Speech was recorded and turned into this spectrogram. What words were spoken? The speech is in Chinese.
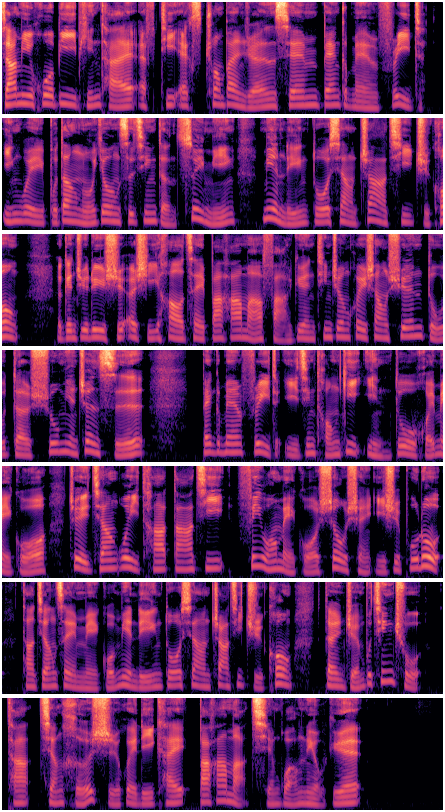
加密货币平台 FTX 创办人 Sam Bankman-Fried 因为不当挪用资金等罪名，面临多项诈欺指控。而根据律师二十一号在巴哈马法院听证会上宣读的书面证词，Bankman-Fried 已经同意引渡回美国，这也将为他搭机飞往美国受审一事铺路。他将在美国面临多项诈欺指控，但仍不清楚。他将何时会离开巴哈马前往纽约？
